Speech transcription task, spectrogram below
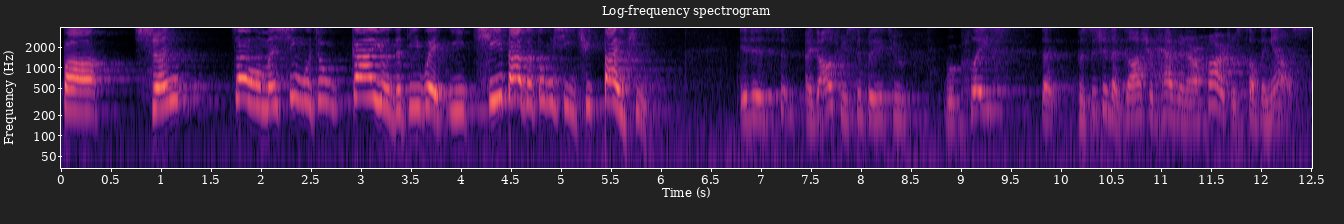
把神在我们心目中该有的地位，以其他的东西去代替。It is sim- idolatry is simply to replace the position that God should have in our hearts with something else.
